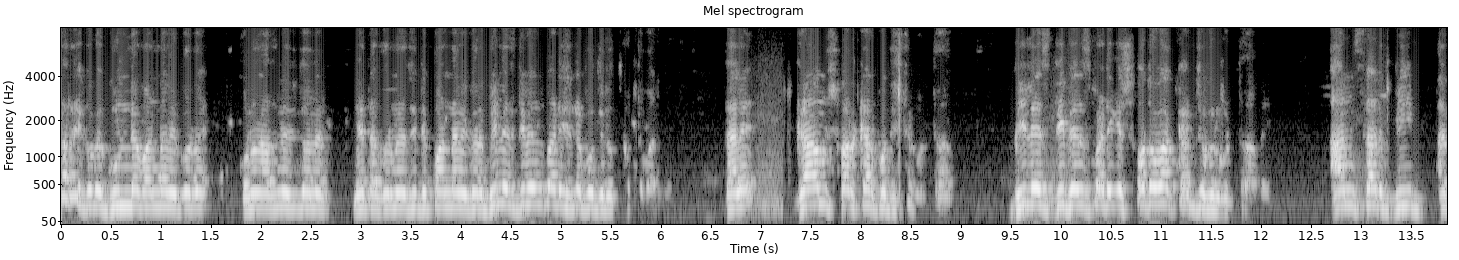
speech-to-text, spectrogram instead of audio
তারাই করবে, গুন্ডে পান্ডামি করবে। কোন রাজনৈতিক দলের নেতা কর্মীরা যদি পান্ডামি করে, ভিলেজ ডিফেন্স পার্টি সেটা প্রতিরোধ করতে পারবে। তাহলে গ্রাম সরকার প্রতিষ্ঠা করতে হবে। ভিলেজ ডিফেন্স পার্টিকে শতভাগ কার্যকর করতে হবে। আনসার বি আর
